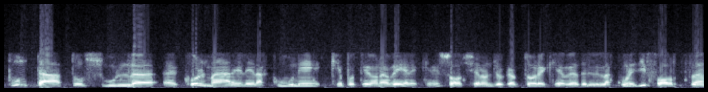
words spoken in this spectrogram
puntato sul eh, colmare le lacune che potevano avere, che ne so, c'era un giocatore che aveva delle lacune di forza,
